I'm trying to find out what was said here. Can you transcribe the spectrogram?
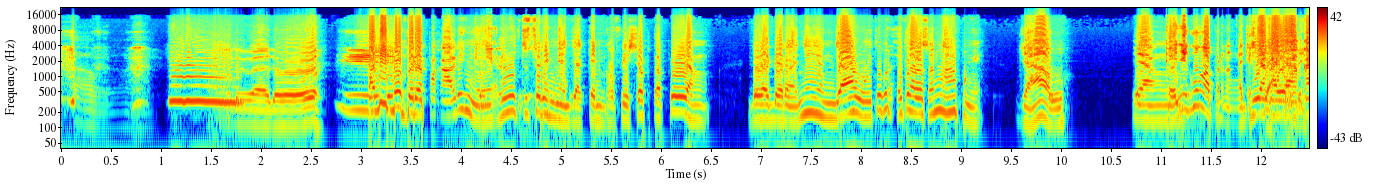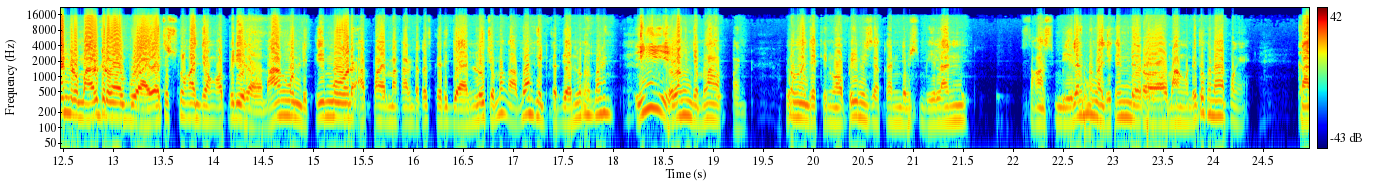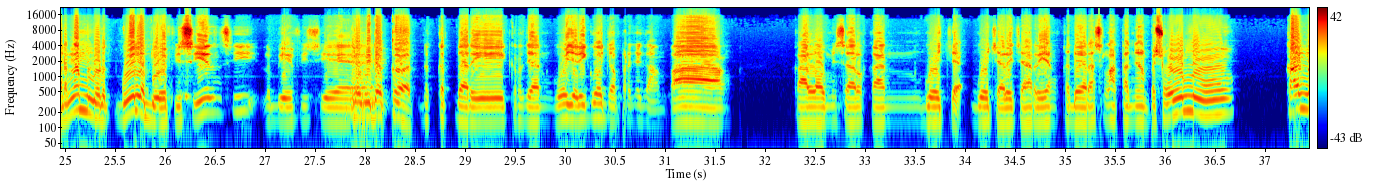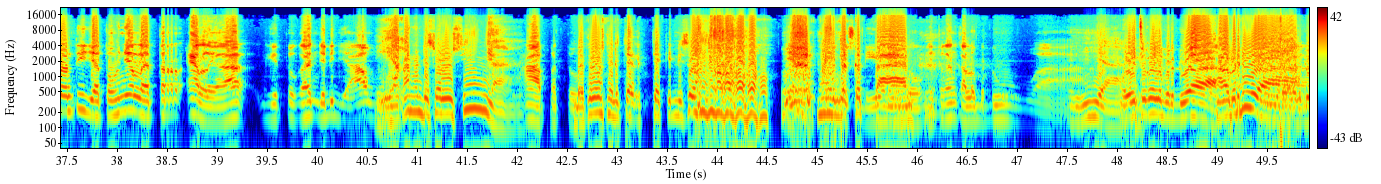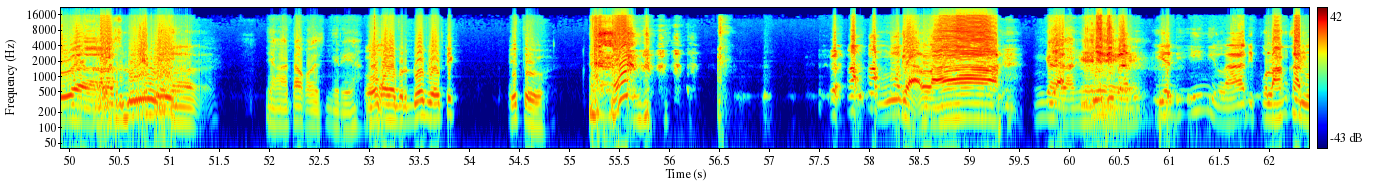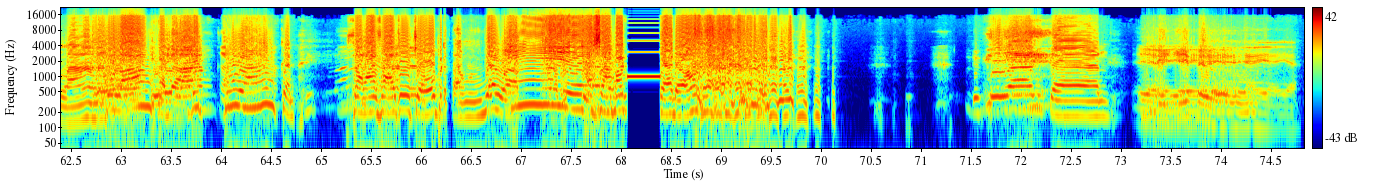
aduh, aduh. Tapi beberapa kali nih, lu tuh sering ngajakin coffee shop tapi yang daerah-daerahnya yang jauh itu itu alasannya apa nih? Jauh. Yang Kayaknya gua nggak pernah ngajak Iya jauh kayak kan rumah lu di rumah buaya terus lu ngajak ngopi di Rawamangun di timur apa emang karena dekat kerjaan lu cuma nggak mungkin kerjaan lu kan paling Iya. pulang jam 8 lu ngajakin ngopi misalkan jam 9 setengah 9 lu ngajakin di Rawamangun itu kenapa nge? Karena menurut gue lebih efisien sih, lebih efisien. Lebih deket. Deket dari kerjaan gue, jadi gue jumpernya gampang. Kalau misalkan gue ca gue cari-cari yang ke daerah selatan nyampe Solo, kan nanti jatuhnya letter L ya, gitu kan, jadi jauh. Iya kan ada solusinya Apa tuh? berarti harus nyari cek cekin di sana Ya, biar kan sendiri deketan dong. Itu kan kalau berdua. iya Oh, itu kalau berdua. kalau berdua Berdua. kalau sendiri Berdua. ya nggak tahu kalau sendiri ya Oh, kalau berdua berarti itu. Enggak lah. enggak ya, lah ya, di, ya di inilah dipulangkan lah. Pulangkan, Dipulangkan. dipulangkan. Salah satu cowok bertanggung jawab. Iya. Sama ya dong. Dipulangkan. Iya, iya, gitu. iya, iya, iya, iya.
